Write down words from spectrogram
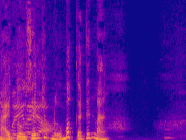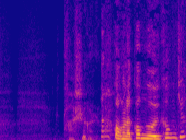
Hại tôi xém chút nữa mất cả tính mạng. Hắn còn là con người không chứ?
